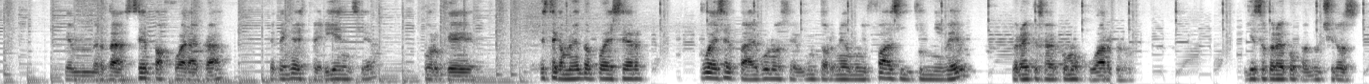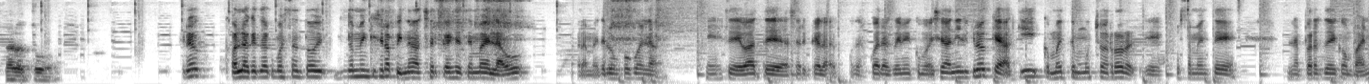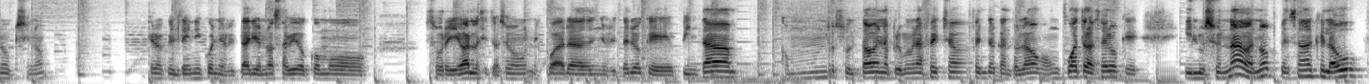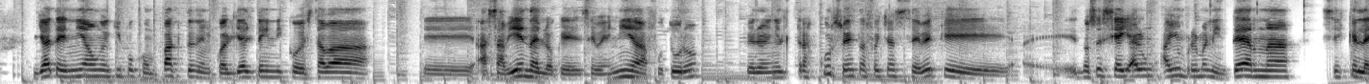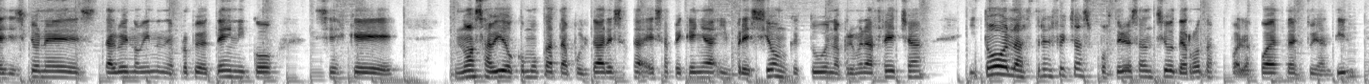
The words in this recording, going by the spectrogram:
que en verdad sepa jugar acá, que tenga experiencia, porque este campeonato puede ser puede ser para algunos un torneo muy fácil, sin nivel, pero hay que saber cómo jugarlo. Y eso creo que Companucci no, no lo tuvo. Creo, hola, ¿qué tal? ¿Cómo están todos? Yo también quisiera opinar acerca de este tema de la U, para meterlo un poco en, la, en este debate acerca de la, la escuadra académica. Como decía Daniel, creo que aquí comete mucho error eh, justamente en la parte de Companucci, ¿no? Creo que el técnico universitario no ha sabido cómo sobrellevar la situación en una escuadra de universitario que pintaba como un resultado en la primera fecha frente al Cantolao con un 4 a 0 que ilusionaba, ¿no? Pensaba que la U ya tenía un equipo compacto en el cual ya el técnico estaba eh, a sabienda de lo que se venía a futuro, pero en el transcurso de estas fechas se ve que eh, no sé si hay, algún, hay un problema en la interna, si es que las decisiones tal vez no vienen del propio técnico, si es que no ha sabido cómo catapultar esa, esa pequeña impresión que tuvo en la primera fecha y todas las tres fechas posteriores han sido derrotas para la escuadra estudiantil.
